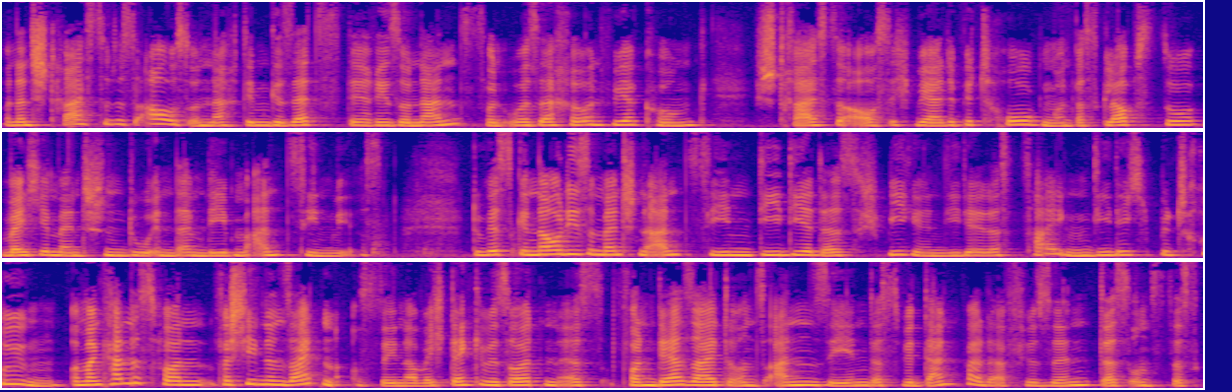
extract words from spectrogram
Und dann strahlst du das aus und nach dem Gesetz der Resonanz von Ursache und Wirkung strahlst du aus, ich werde betrogen. Und was glaubst du, welche Menschen du in deinem Leben anziehen wirst? Du wirst genau diese Menschen anziehen, die dir das spiegeln, die dir das zeigen, die dich betrügen. Und man kann es von verschiedenen Seiten aus sehen, aber ich denke, wir sollten es von der Seite uns ansehen, dass wir dankbar dafür sind, dass uns das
